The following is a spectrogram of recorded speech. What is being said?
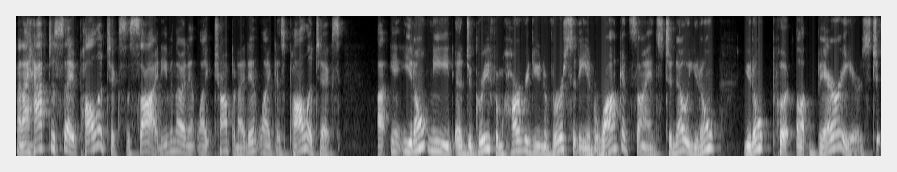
And I have to say, politics aside, even though I didn't like Trump and I didn't like his politics, uh, you don't need a degree from Harvard University in rocket science to know you don't you don't put up barriers to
